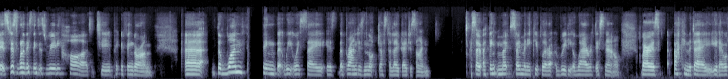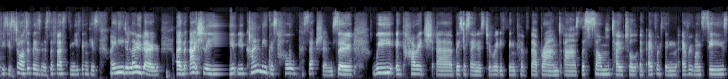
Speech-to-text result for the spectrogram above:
It's just one of those things it's really hard to put your finger on. Uh, the one thing that we always say is the brand is not just a logo design so I think mo- so many people are really aware of this now. Whereas back in the day, you know, obviously start a business, the first thing you think is, I need a logo. And actually, you, you kind of need this whole perception. So we encourage uh, business owners to really think of their brand as the sum total of everything that everyone sees,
